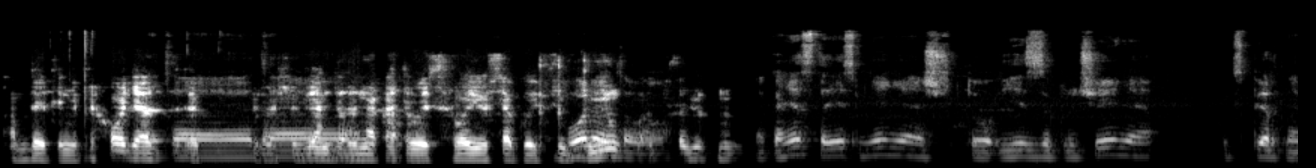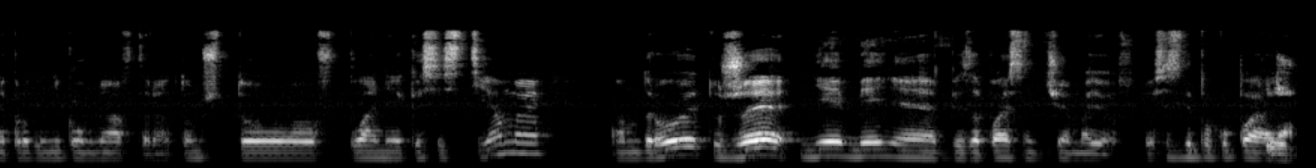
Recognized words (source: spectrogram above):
апдейты не приходят, Это- э, короче, это- вендоры накатывают свою всякую Более фигню того, абсолютно. Наконец-то есть мнение, что и есть заключение экспертное, правда не помню автора, о том, что в плане экосистемы Android уже не менее безопасен, чем iOS. То есть, если ты покупаешь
